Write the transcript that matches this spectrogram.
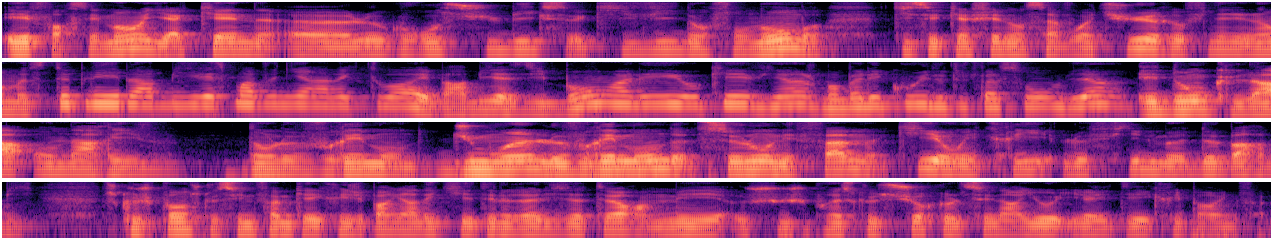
Et forcément, il y a Ken, euh, le gros Subix qui vit dans son ombre, qui s'est caché dans sa voiture. Et au final, il est là en mode S'il te plaît, Barbie, laisse-moi venir avec toi. Et Barbie, elle se dit Bon, allez, ok, viens, je m'en bats les couilles de toute façon, viens. Et donc là, on arrive dans le vrai monde. Du moins, le vrai monde selon les femmes qui ont écrit le film de Barbie. Ce que je pense que c'est une femme qui a écrit. J'ai pas regardé qui était le réalisateur, mais je suis presque sûr que le scénario, il a été écrit par une femme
